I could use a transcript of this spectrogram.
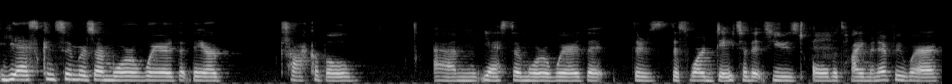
yes, consumers are more aware that they are trackable. Um, yes, they're more aware that there's this word data that's used all the time and everywhere.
